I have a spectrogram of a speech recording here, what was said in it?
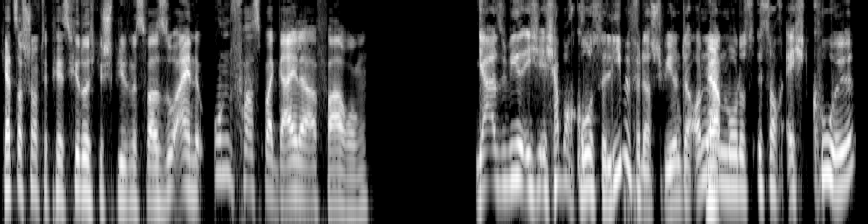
ich hatte es auch schon auf der PS4 durchgespielt und es war so eine unfassbar geile Erfahrung. Ja, also wie, ich, ich habe auch große Liebe für das Spiel und der Online-Modus ist auch echt cool.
